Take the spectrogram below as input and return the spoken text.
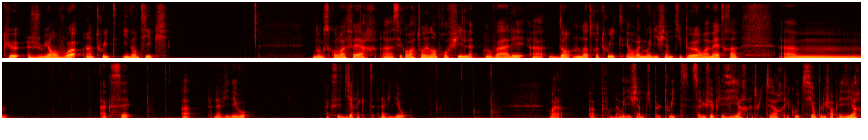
que je lui envoie un tweet identique. Donc ce qu'on va faire, c'est qu'on va retourner dans profil, on va aller dans notre tweet et on va le modifier un petit peu. On va mettre euh, accès à la vidéo, accès direct à la vidéo. Voilà, hop, on a modifié un petit peu le tweet. Ça lui fait plaisir à Twitter. Écoute, si on peut lui faire plaisir,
